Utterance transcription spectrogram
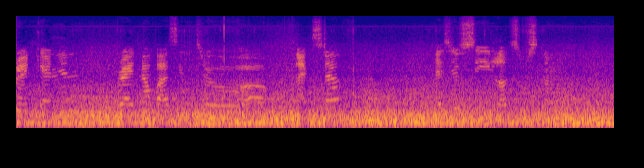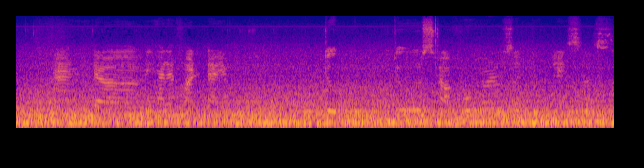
Grand Canyon. Right now, passing through uh, Flagstaff. As you see, lots of snow, and uh, we had a fun time. Two two stopovers and two places,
